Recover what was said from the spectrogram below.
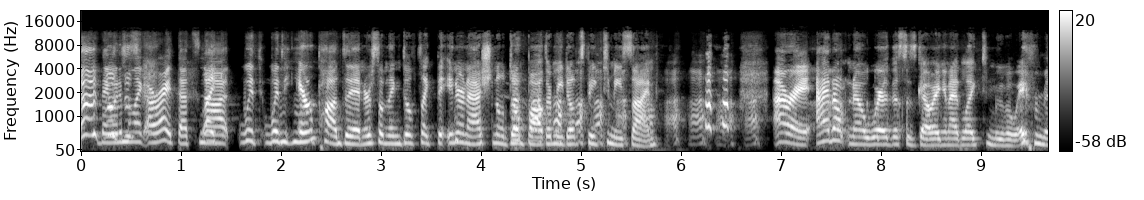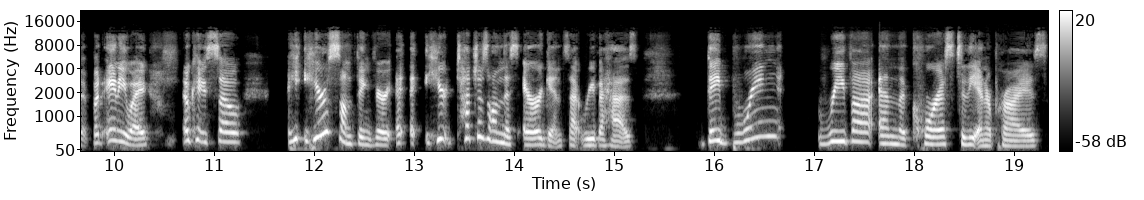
they would have been like, all right, that's like, not with with mm-hmm. AirPods in or something. Just like the international "Don't bother me, don't speak to me" sign. all right, I don't know where this is going, and I'd like to move away from it. But anyway, okay, so here's something very uh, uh, here touches on this arrogance that Riva has. They bring Riva and the chorus to the Enterprise.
